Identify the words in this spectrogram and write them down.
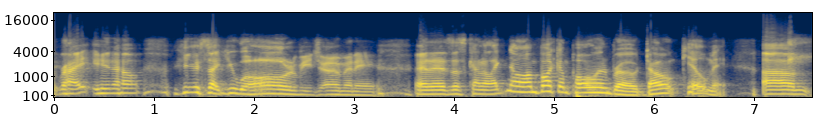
right? You know, he was like, "You will all be Germany," and it's just kind of like, "No, I'm fucking Poland, bro. Don't kill me." Um,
